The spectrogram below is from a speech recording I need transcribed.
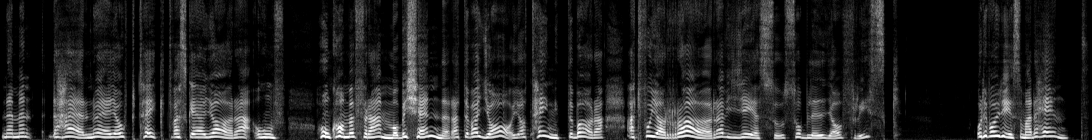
nej men det här, nu är jag upptäckt, vad ska jag göra? Och hon, hon kommer fram och bekänner att det var jag, jag tänkte bara att får jag röra vid Jesus så blir jag frisk. Och det var ju det som hade hänt.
